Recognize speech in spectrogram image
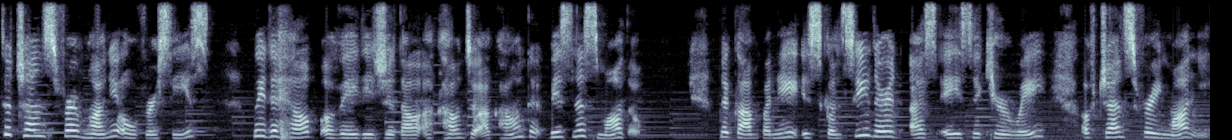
to transfer money overseas with the help of a digital account-to-account -account business model. The company is considered as a secure way of transferring money.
